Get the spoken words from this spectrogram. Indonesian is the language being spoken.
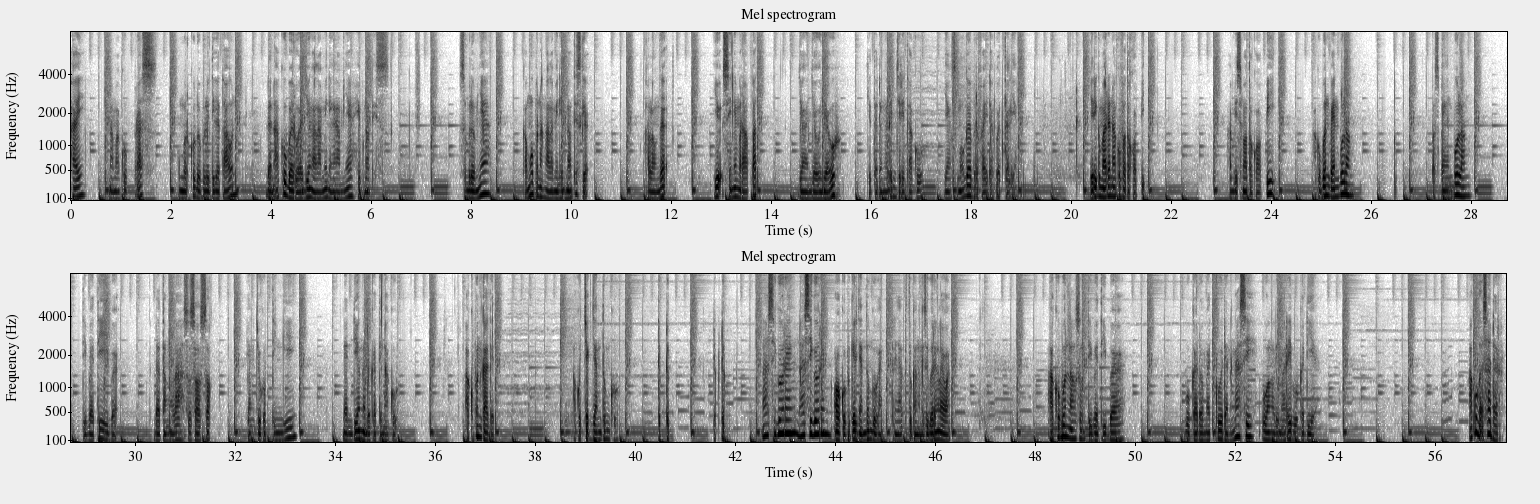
Hai, namaku Pras, umurku 23 tahun, dan aku baru aja ngalamin yang namanya hipnotis. Sebelumnya, kamu pernah ngalamin hipnotis gak? Kalau enggak, yuk sini merapat, jangan jauh-jauh, kita dengerin ceritaku yang semoga berfaedah buat kalian. Jadi kemarin aku fotokopi. Habis fotokopi, aku pun pengen pulang. Pas pengen pulang, tiba-tiba datanglah sesosok yang cukup tinggi dan dia ngedekatin aku. Aku pun kaget. Aku cek jantungku. Dek-dek. Dek-dek. Nasi goreng, nasi goreng. Oh, aku pikir jantungku kan. Ternyata tukang nasi goreng lewat. Aku pun langsung tiba-tiba buka dompetku dan ngasih uang 5000 ke dia. Aku gak sadar.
